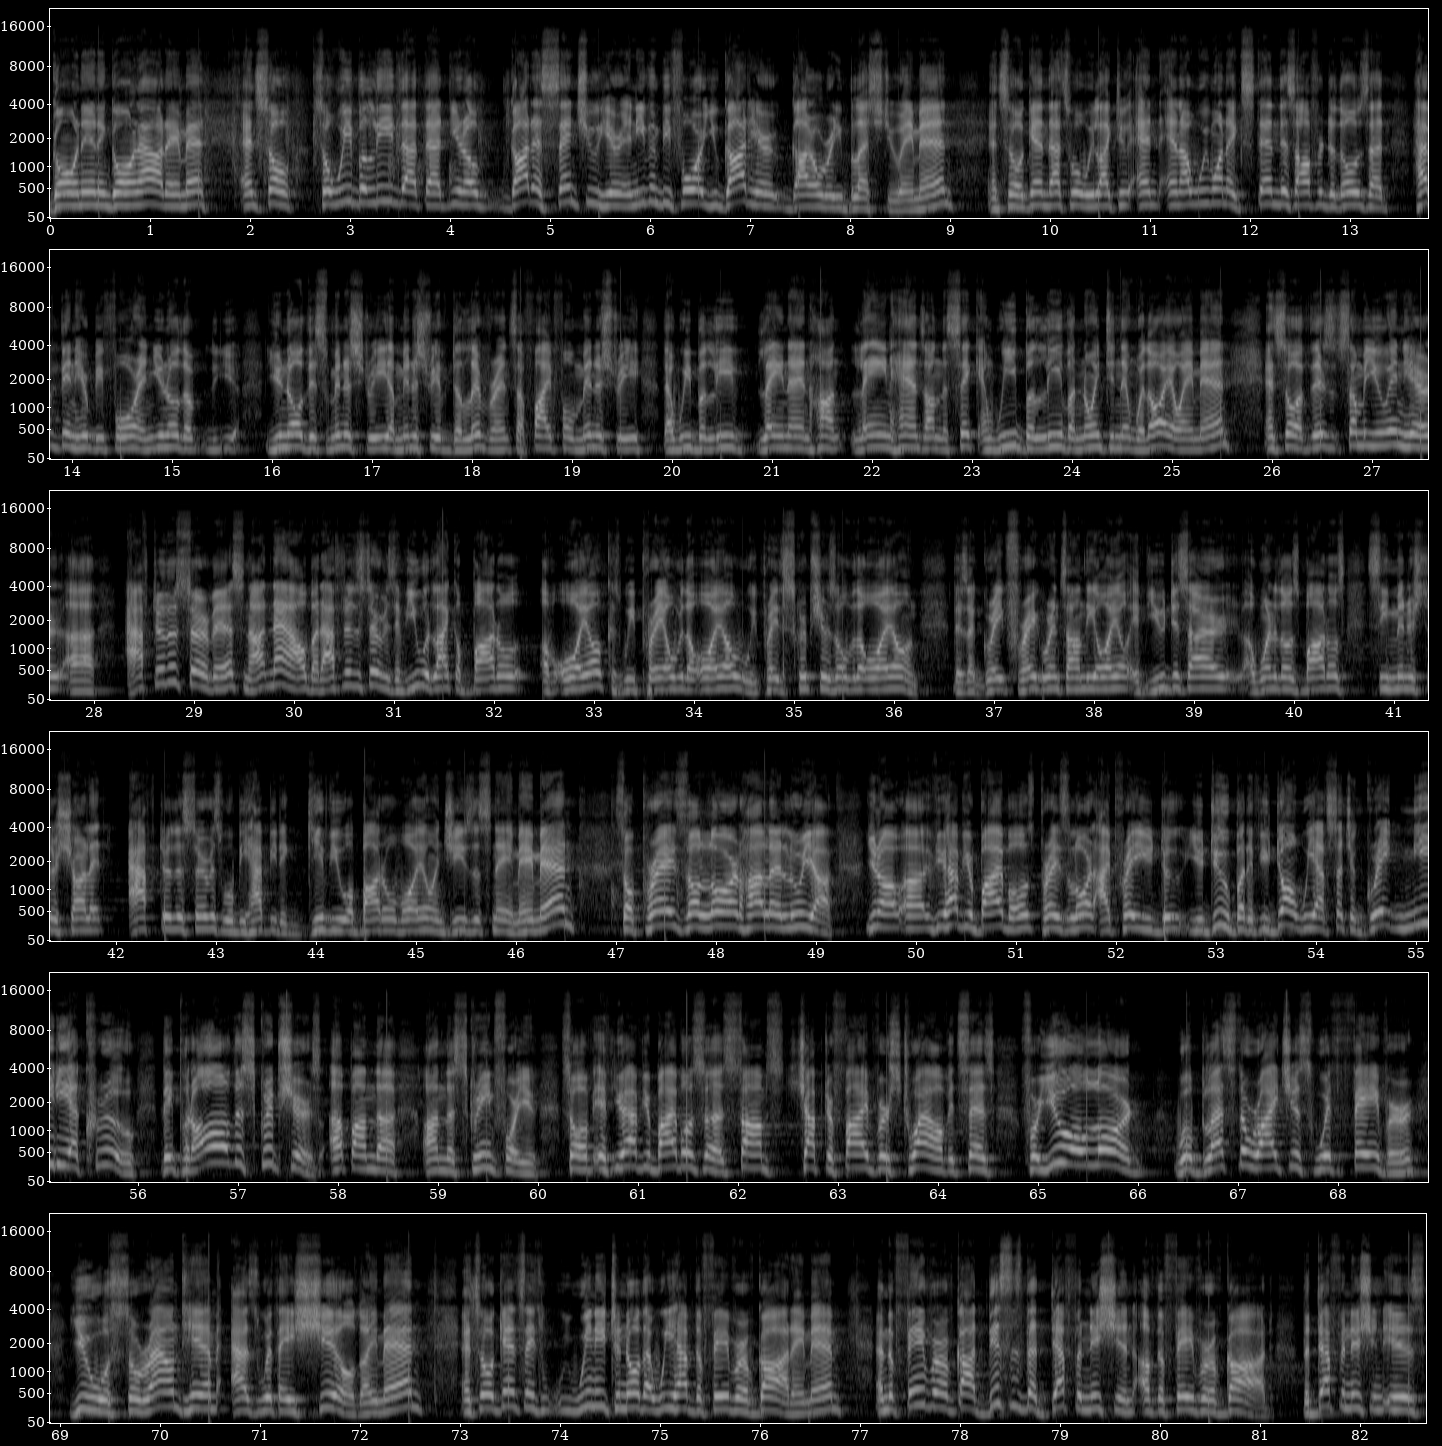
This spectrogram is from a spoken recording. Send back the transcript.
going in and going out. Amen. And so, so we believe that that you know God has sent you here, and even before you got here, God already blessed you. Amen. And so again, that's what we like to, and and I, we want to extend this offer to those that have been here before, and you know the you, you know this ministry, a ministry of deliverance, a fivefold ministry that we believe laying, in, laying hands on the sick, and we believe anointing them with oil. Amen. And so if there's some of you in here. Uh, after the service, not now, but after the service, if you would like a bottle of oil, because we pray over the oil, we pray the scriptures over the oil, and there's a great fragrance on the oil. If you desire uh, one of those bottles, see Minister Charlotte after the service. We'll be happy to give you a bottle of oil in Jesus' name. Amen. So praise the Lord. Hallelujah. You know, uh, if you have your Bibles, praise the Lord. I pray you do. You do. But if you don't, we have such a great media crew. They put all the scriptures up on the on the screen for you. So if, if you have your Bibles, uh, Psalms chapter five, verse twelve, it says, "For you, O Lord, will bless the righteous with favor. You will surround him as with a shield." Amen. And so, again, saints, we need to know that we have the favor of God. Amen. And the favor of God, this is the definition of the favor of God. The definition is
